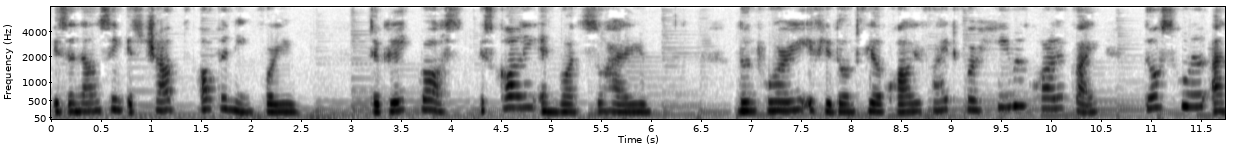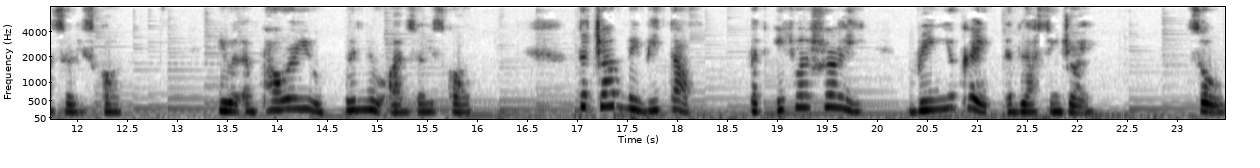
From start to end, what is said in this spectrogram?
is announcing its job opening for you. The great boss is calling and wants to hire you. Don't worry if you don't feel qualified, for he will qualify those who will answer his call. He will empower you when you answer his call. The job may be tough, but it will surely bring you great and lasting joy. So,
